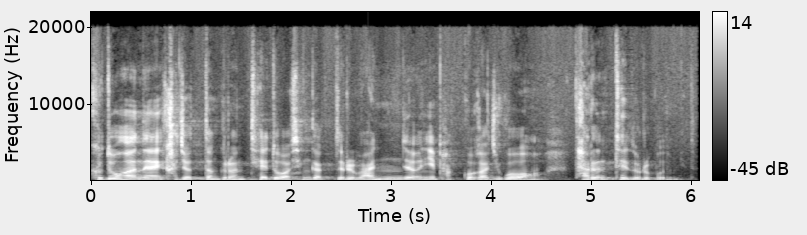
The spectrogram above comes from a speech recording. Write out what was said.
그동안에 가졌던 그런 태도와 생각들을 완전히 바꿔가지고 다른 태도를 보입니다.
